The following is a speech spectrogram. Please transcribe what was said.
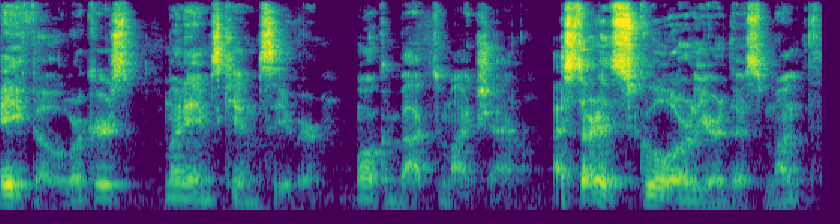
Hey fellow workers, my name's Kim Siever. Welcome back to my channel. I started school earlier this month.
